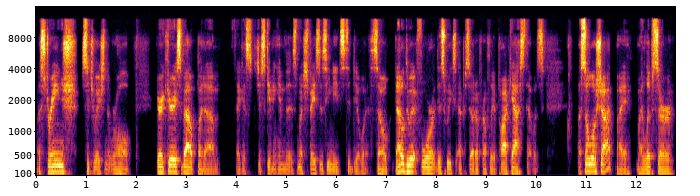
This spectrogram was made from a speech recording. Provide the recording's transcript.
a strange situation that we're all very curious about. But um, I guess just giving him as much space as he needs to deal with. So that'll do it for this week's episode of Roughly a Podcast. That was a solo shot. My my lips are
